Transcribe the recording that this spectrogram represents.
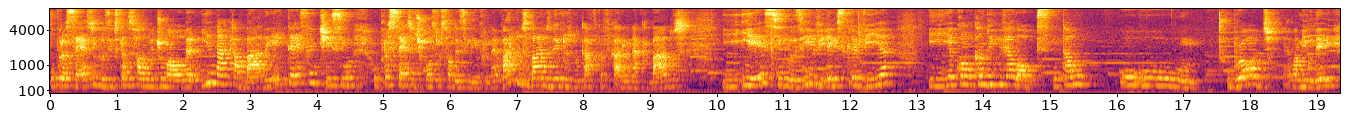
o processo, inclusive estamos falando de uma obra inacabada e é interessantíssimo o processo de construção desse livro, né? Vários, vários livros do Kafka ficaram inacabados e, e esse, inclusive, ele escrevia e ia colocando em envelopes. Então, o, o, o Broad, né, o amigo dele,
